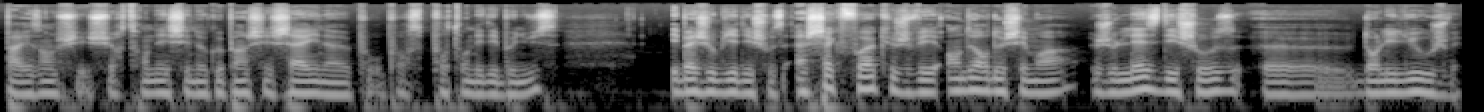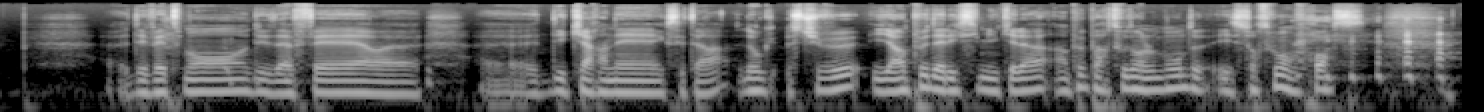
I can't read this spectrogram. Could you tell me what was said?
par exemple, je suis, retourné chez nos copains chez Shine pour, tourner des bonus. Et ben j'ai oublié des choses. À chaque fois que je vais en dehors de chez moi, je laisse des choses dans les lieux où je vais. Euh, des vêtements, des affaires, euh, euh, des carnets, etc. Donc, si tu veux, il y a un peu d'Alexis Michela un peu partout dans le monde et surtout en France.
